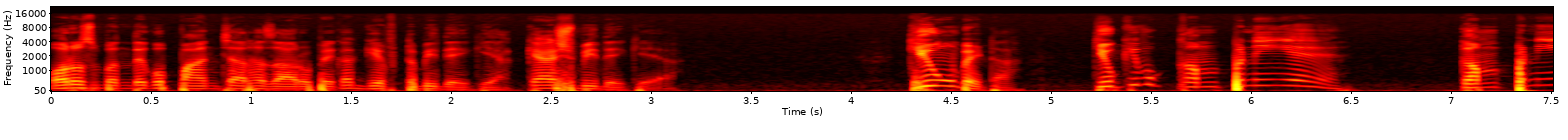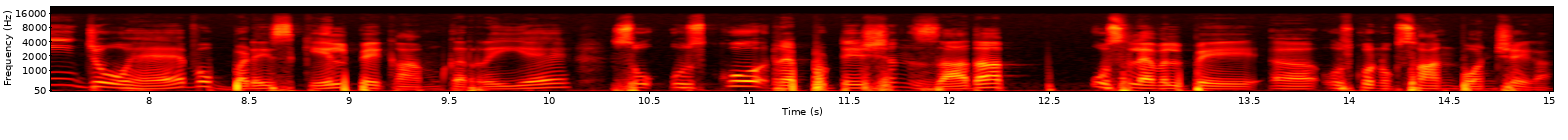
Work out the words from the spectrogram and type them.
और उस बंदे को पाँच चार हज़ार रुपए का गिफ्ट भी दे के आ कैश भी दे आ। क्यों बेटा? क्योंकि वो कंपनी है। कंपनी जो है, वो बड़े स्केल पे काम कर रही है सो उसको रेपुटेशन ज़्यादा उस लेवल पे उसको नुकसान पहुंचेगा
